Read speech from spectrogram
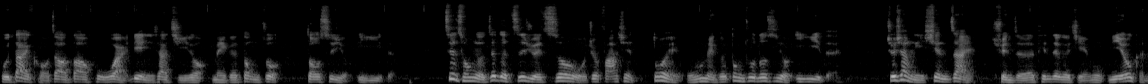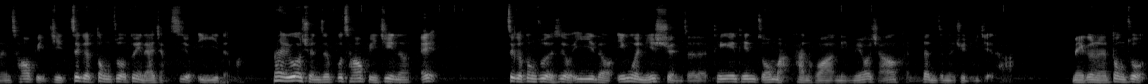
不戴口罩到户外练一下肌肉，每个动作都是有意义的。自从有这个知觉之后，我就发现，对我们每个动作都是有意义的。就像你现在选择了听这个节目，你有可能抄笔记，这个动作对你来讲是有意义的嘛？那如果选择不抄笔记呢？诶，这个动作也是有意义的哦，因为你选择了听一听走马看花，你没有想要很认真的去理解它。每个人的动作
